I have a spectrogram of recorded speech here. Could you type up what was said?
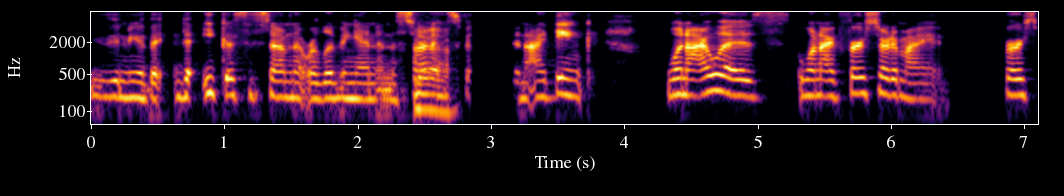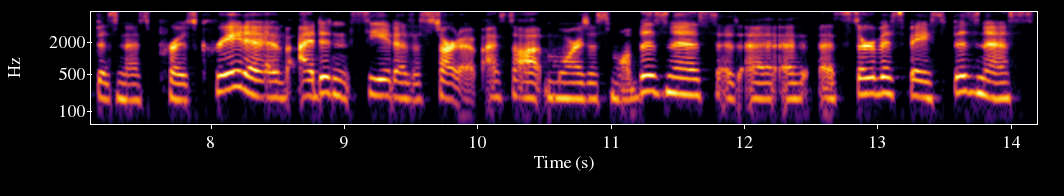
you know the, the ecosystem that we're living in in the startup yeah. space. And i think when i was when i first started my first business prose creative i didn't see it as a startup. I saw it more as a small business as a, a, a service based business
